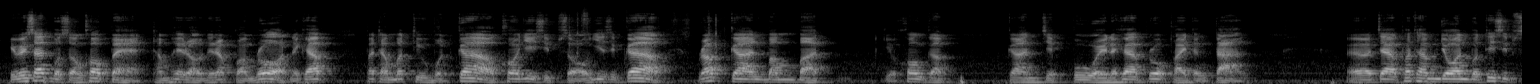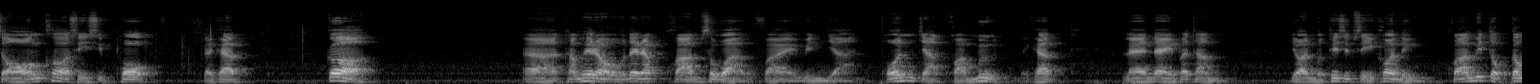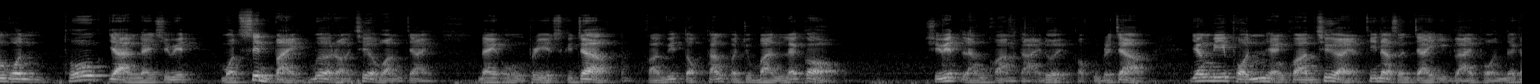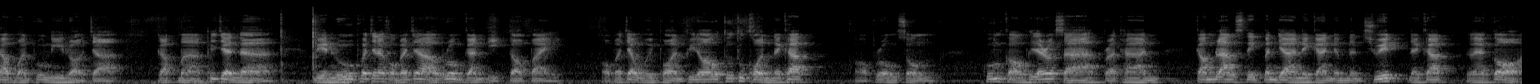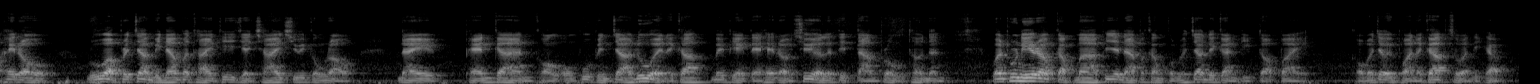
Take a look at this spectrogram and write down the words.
เอเฟซัสบท 2 ข้อ 8ทำให้เราได้รับความรอดนะครับ พระธรรมมัทธิวบท 9 ข้อ 22 29 รับการบำบัดเกี่ยวข้องกับการเจ็บป่วยนะครับ โรคภัยต่างๆ จากพระธรรมยอห์นบทที่ 12 ข้อ 46 นะครับ ก็ทำให้เราได้รับความสว่างฝ่ายวิญญาณ พ้นจากความมืด ครับ และในพระธรรมยอห์นบทที่ 14 ข้อ 1 ความวิตกกังวลทุกอย่างในชีวิตหมดสิ้นไปเมื่อเราเชื่อวางใจในองค์พระเยซูคริสต์เจ้า ความวิตกทั้งปัจจุบันและก็ชีวิตหลังความตายด้วยขอบคุณพระเจ้า ยังมีผลแห่งความเชื่อที่น่าสนใจอีกหลายผลนะครับ วันพรุ่งนี้เราจะกลับมาพิจารณาเรียนรู้พระเจ้าของพระเจ้าร่วมกันอีกต่อไป ขอพระเจ้าอวยพรพี่น้องทุกๆคนนะครับ ขอพระองค์ทรง คุ้มครองพิทักษ์รักษาประทานกำลังสติปัญญาในการดำเนินชีวิตนะครับ และก็ให้เรารู้ว่าพระเจ้ามีน้ำพระทัยที่จะใช้ชีวิตของเรา ในแผนการขององค์ผู้เป็นเจ้าด้วยนะครับ ไม่เพียงแต่ให้เราเชื่อและติดตามพระองค์เท่านั้น วันพรุ่งนี้เรากลับมาพิจารณาพระคำของพระเจ้าด้วยกันอีกต่อไป ขอพระเจ้าอวยพรนะครับ สวัสดีครับ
